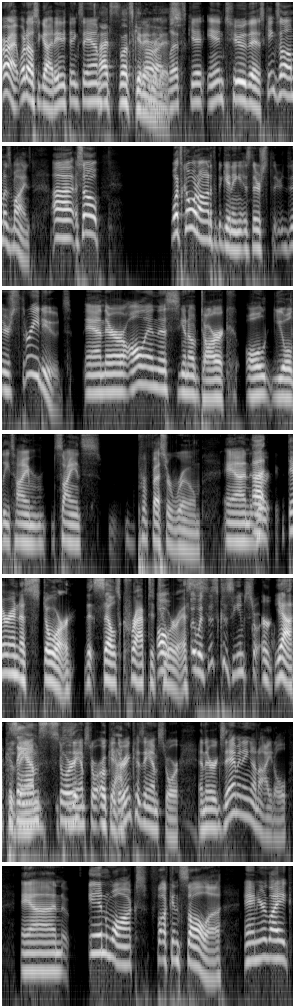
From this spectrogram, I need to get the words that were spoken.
All right, what else you got? Anything, Sam? Let's, let's get into All right, this. let's get into this. King Solomon's Mines. Uh, so what's going on at the beginning is there's th- there's three dudes, and they're all in this you know dark old oldie time science professor room, and Uh, they're they're in a store that sells crap to oh, tourists. oh, was this Kazim store? Or Yeah, Kazam's store. Kazam store. Okay, Yeah. they're in Kazam store, and they're examining an idol, and in walks fucking Sallah, and you're like,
